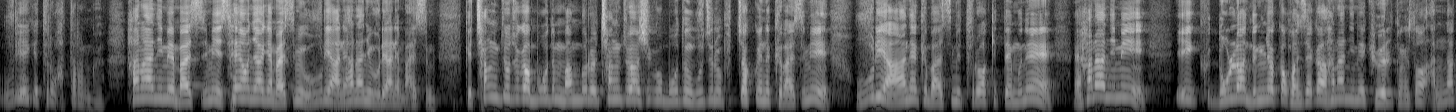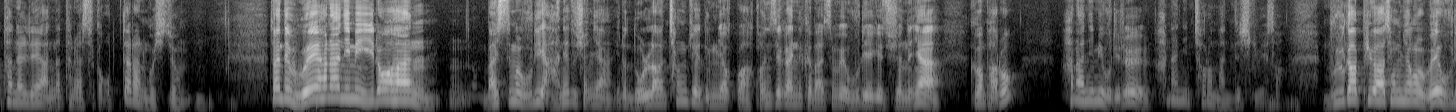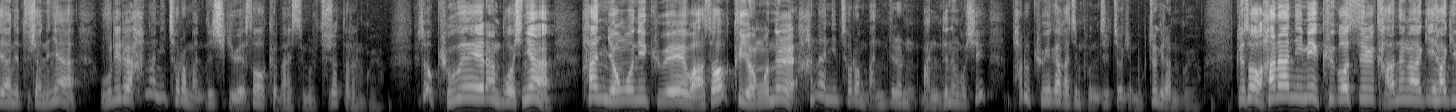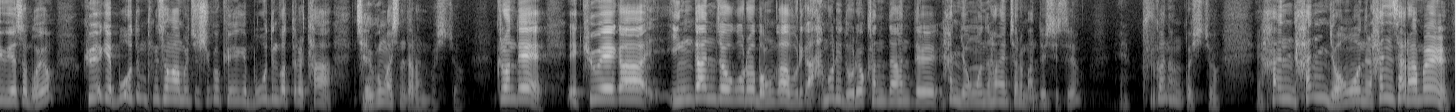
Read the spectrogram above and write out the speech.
우리에게 들어왔다는 거예요. 하나님의 말씀이 새 언약의 말씀이 우리 안에 하나님 우리 안에 말씀. 그 창조주가 모든 만물을 창조하시고 모든 우주를 붙잡고 있는 그 말씀이 우리 안에 그 말씀이 들어왔기 때문에 하나님이 이그 놀라운 능력과 권세가 하나님의 교회를 통해서 안 나타날 래 안 나타날 수가 없다라는 것이죠. 자, 근데 왜 하나님이 이러한 말씀을 우리 안에 두셨냐? 이런 놀라운 창조의 능력과 권세가 있는 그 말씀을 왜 우리에게 주셨느냐? 그건 바로 하나님이 우리를 하나님처럼 만드시기 위해서 물과 피와 성령을 왜 우리 안에 두셨느냐? 우리를 하나님처럼 만드시기 위해서 그 말씀을 두셨다는 거예요. 그래서 교회란 무엇이냐? 한 영혼이 교회에 와서 그 영혼을 하나님처럼 만드는 만드는 것이 바로 교회가 가진 본질적인 목적이라는 거예요. 그래서 하나님이 그것을 가능하게 하기 위해서 뭐요? 교회에게 모든 풍성함을 주시고 교회에게 모든 것들을 다 제공하신다라는 것이죠. 그런데 교회가 인간적으로 뭔가 우리가 아무리 노력한다 한들 한 영혼을 하나님처럼 만들 수 있어요? 예, 불가능한 것이죠. 한, 한 영혼을 한 사람을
